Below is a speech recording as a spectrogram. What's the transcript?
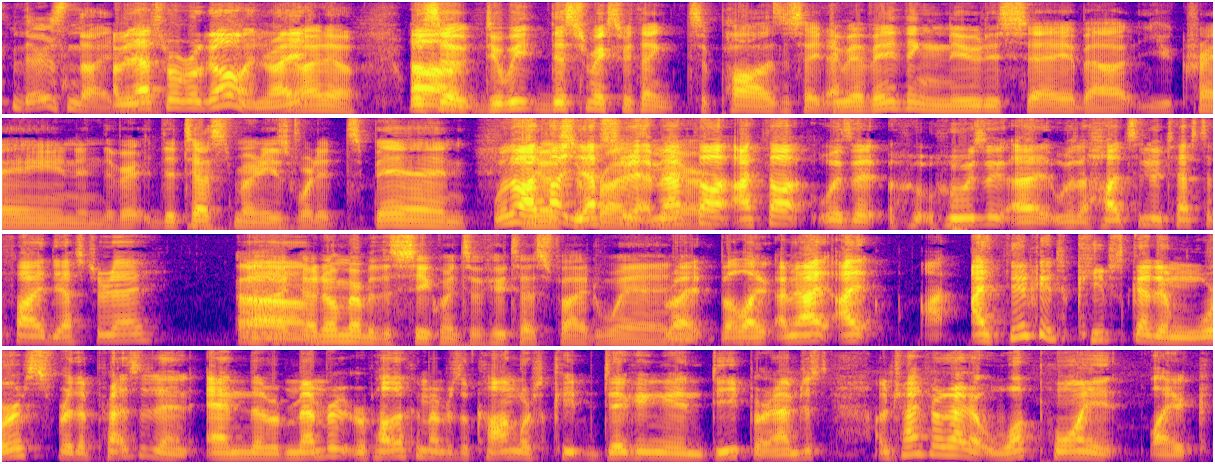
there's an idea. I mean, that's where we're going, right? I know. Well, so Um, do we? This makes me think to pause and say, do we have anything new to say about Ukraine and the the testimony is what it's been? Well, no, I thought yesterday. I mean, I thought I thought was it who, who was it? Uh, was it Hudson who testified yesterday? Uh, I- I don't remember the sequence of who testified when. Right, but like, I mean, I, I, I think it keeps getting worse for the president, and the member, Republican members of Congress keep digging in deeper. And I'm just, I'm trying to figure out at what point, like,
